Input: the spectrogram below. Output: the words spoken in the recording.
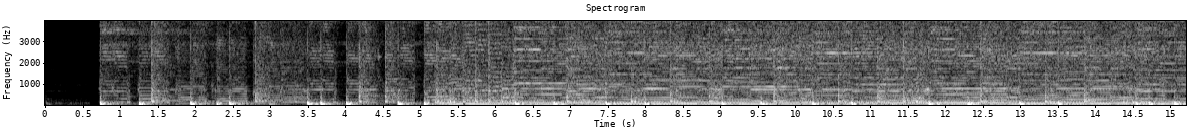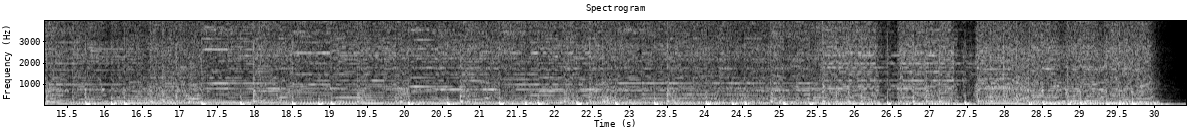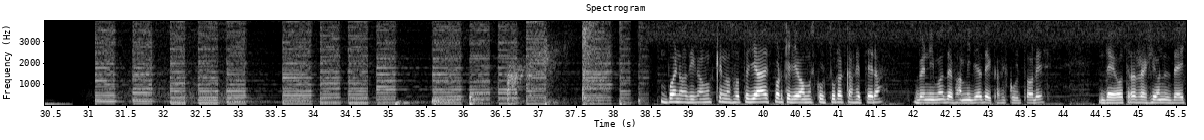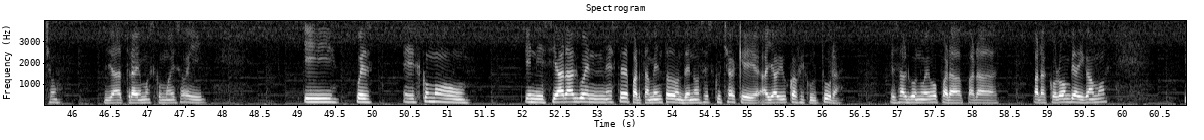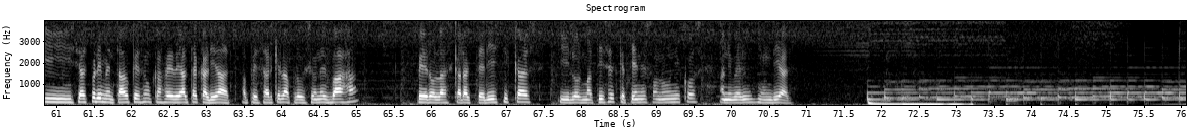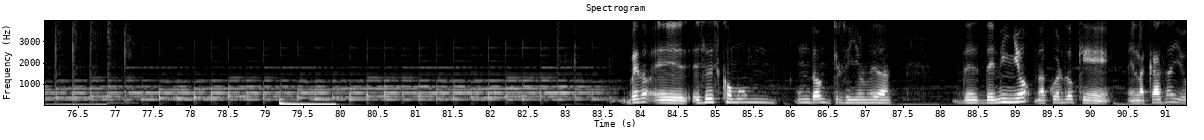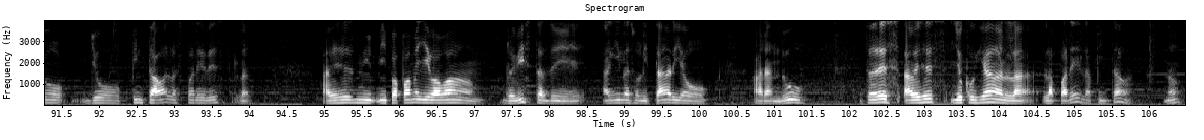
Bueno, digamos que nosotros ya es porque llevamos cultura cafetera, venimos de familias de caficultores de otras regiones, de hecho, ya traemos como eso y, y pues es como iniciar algo en este departamento donde no se escucha que haya caficultura. Es algo nuevo para, para, para Colombia, digamos, y se ha experimentado que es un café de alta calidad, a pesar que la producción es baja, pero las características y los matices que tiene son únicos a nivel mundial. Bueno, eh, ese es como un, don que el Señor me da. Desde niño me acuerdo que en la casa yo, yo pintaba las paredes. A veces mi papá me llevaba revistas de Águila Solitaria o Arandú. Entonces a veces yo cogía la, la pared, la pintaba, ¿no?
